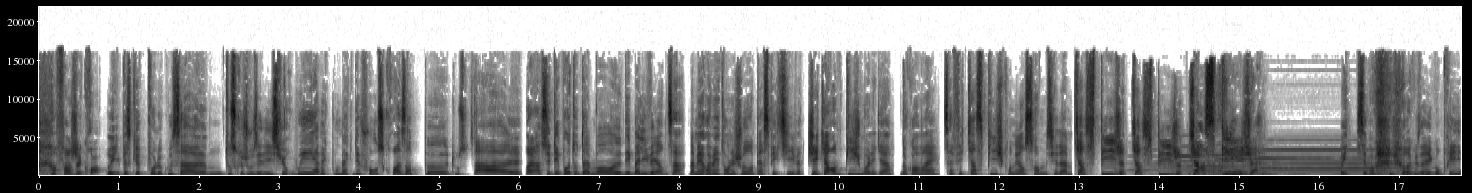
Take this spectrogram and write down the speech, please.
enfin, je crois. Oui, parce que pour le coup, ça, euh, tout ce que je vous ai dit sur oui, avec mon mec, des fois on se croise un peu, tout ça. euh, voilà, c'était pas totalement euh, des balivernes, ça. Non, mais remettons les choses en perspective. J'ai 40 piges, moi, les gars. Donc en vrai, ça fait 15 piges qu'on est ensemble, messieurs dames. 15 piges 15 piges 15 piges Oui, c'est bon, je crois que vous avez compris.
